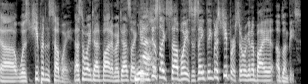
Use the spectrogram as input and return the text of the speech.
uh, was cheaper than Subway. That's why my dad bought it. My dad's like, yeah. it's just like Subway. It's the same thing, but it's cheaper. So we're going to buy a, a Blimpies.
